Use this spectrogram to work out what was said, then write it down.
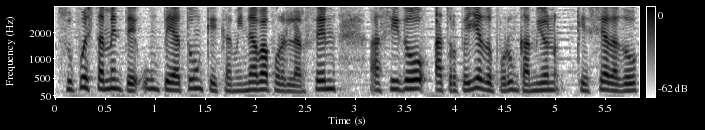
supuestamente un peatón que caminaba por el arcén ha sido atropellado por un camión que se ha dado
